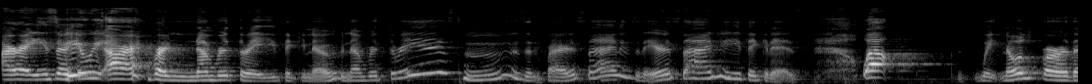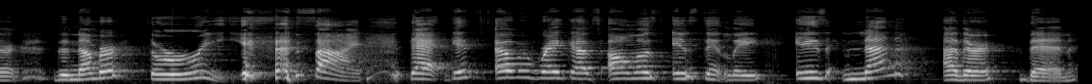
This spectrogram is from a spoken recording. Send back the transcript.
Alrighty, so here we are for number three. You think you know who number three is? Hmm, is it a fire sign? Is it an air sign? Who do you think it is? Well, wait no further. The number three sign that gets over breakups almost instantly is none other than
